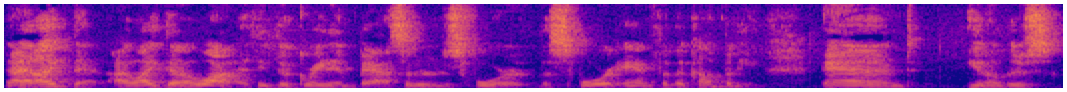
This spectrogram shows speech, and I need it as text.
And I like that. I like that a lot. I think they're great ambassadors for the sport and for the company. And you know, there's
